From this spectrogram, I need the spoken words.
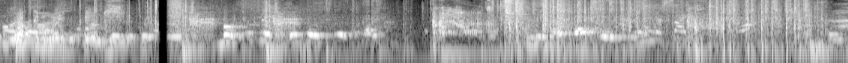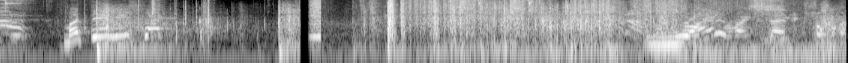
Fucking wait, bitch. Matini sak. What? Remain standing. Sort them out.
